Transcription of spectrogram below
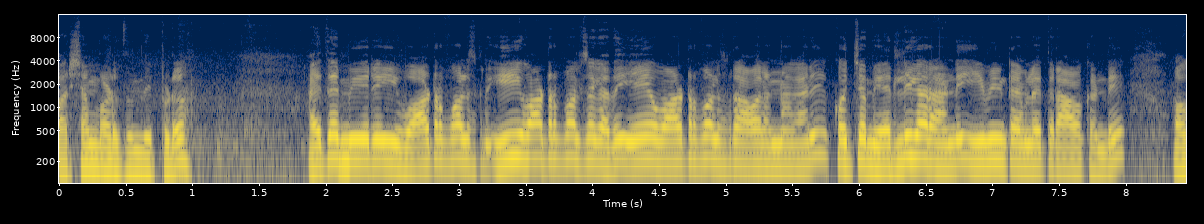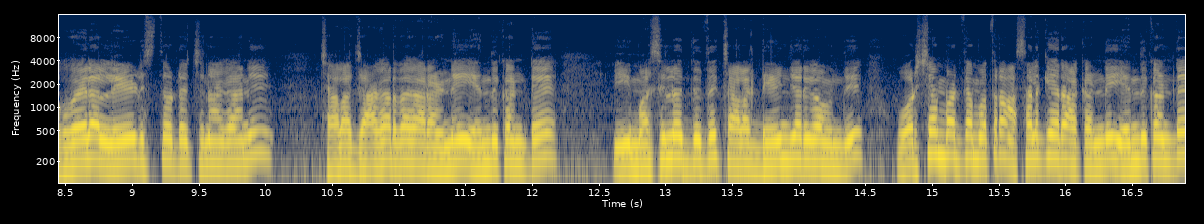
వర్షం పడుతుంది ఇప్పుడు. అయితే మీరు ఈ వాటర్ ఫాల్స్ ఈ వాటర్ ఫాల్సే కదా ఏ వాటర్ ఫాల్స్కి రావాలన్నా కానీ కొంచెం ఎర్లీగా రండి ఈవినింగ్ టైంలో అయితే రావకండి. ఒకవేళ లేడీస్ తోటి వచ్చినా కానీ చాలా జాగ్రత్తగా రండి. ఎందుకంటే ఈ మసిలొద్దు అయితే చాలా డేంజర్గా ఉంది. వర్షం పడితే మాత్రం అసలుకే రాకండి. ఎందుకంటే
